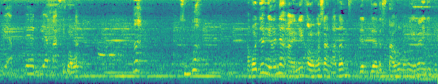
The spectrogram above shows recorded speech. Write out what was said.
di, di, di atas di bawah Hah? Sumpah? aku aja ngiranya ah ini kalau nggak seangkatan di, di atas tahun aku ngiranya gitu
